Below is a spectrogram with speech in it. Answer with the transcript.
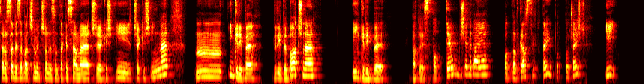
Zaraz sobie zobaczymy, czy one są takie same, czy jakieś, i, czy jakieś inne. Mm, I gripy. Gripy boczne i gripy, chyba to jest pod tył, mi się wydaje, pod nadgarstek tutaj, pod tą część. I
